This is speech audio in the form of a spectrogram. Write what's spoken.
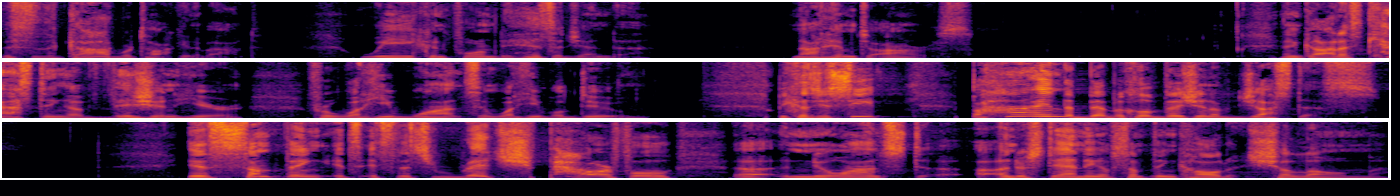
This is the God we're talking about. We conform to His agenda, not Him to ours. And God is casting a vision here for what He wants and what He will do. Because you see, behind the biblical vision of justice, is something, it's, it's this rich, powerful, uh, nuanced uh, understanding of something called shalom.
